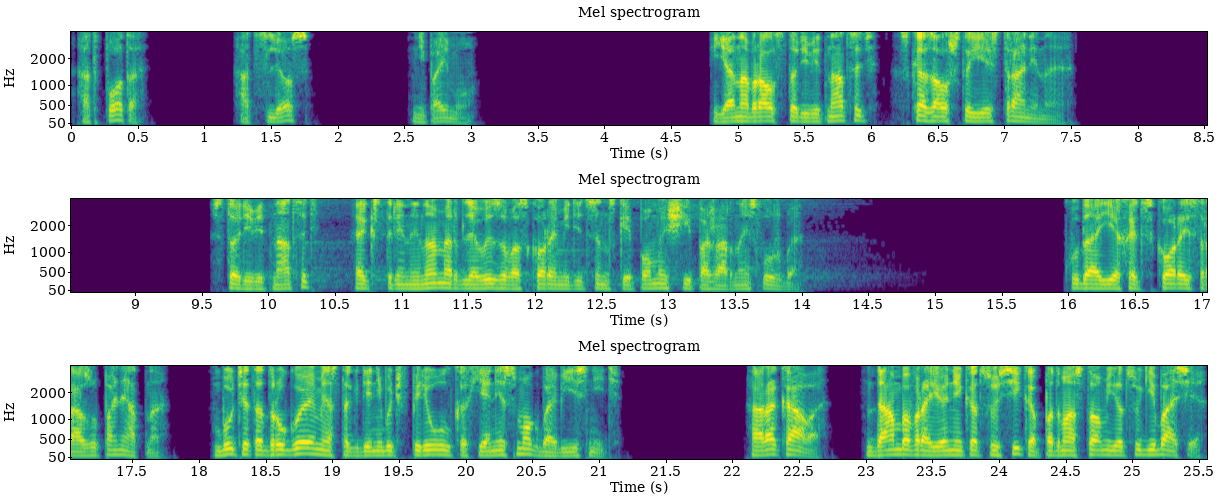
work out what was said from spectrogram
От пота от слез? Не пойму. Я набрал 119, сказал, что есть раненая. 119 – экстренный номер для вызова скорой медицинской помощи и пожарной службы. Куда ехать скорой, сразу понятно. Будь это другое место где-нибудь в переулках, я не смог бы объяснить. Аракава, дамба в районе Кацусика под мостом Йоцугибаси.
